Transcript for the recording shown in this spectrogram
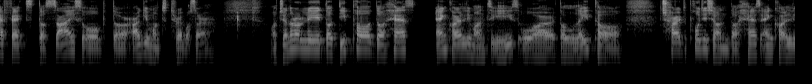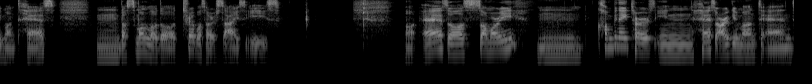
affects the size of the argument traversal. Uh, generally, the deeper the has anchor element is or the later child position the has anchor element has, um, the smaller the traversal size is. Uh, as a summary, um, combinators in has argument and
